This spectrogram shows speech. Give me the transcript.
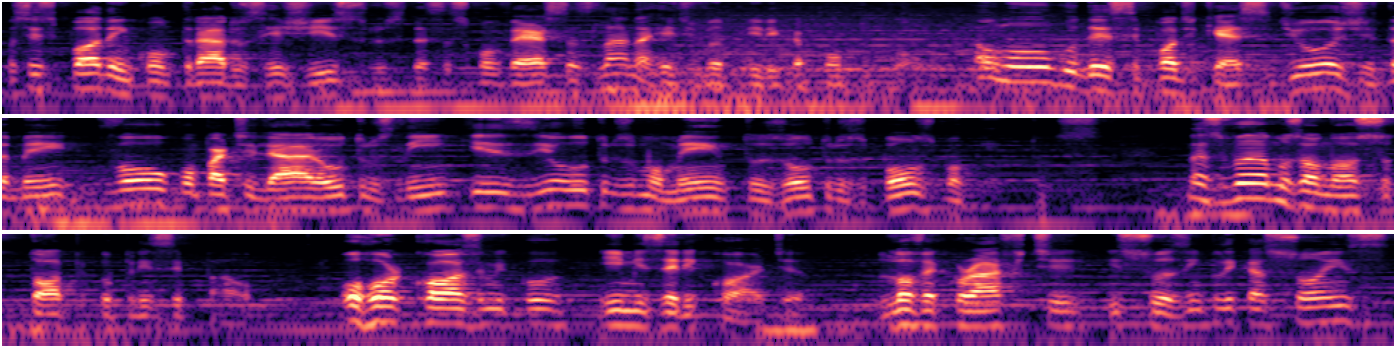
Vocês podem encontrar os registros dessas conversas lá na redevampírica.com. Ao longo desse podcast de hoje, também vou compartilhar outros links e outros momentos, outros bons momentos. Mas vamos ao nosso tópico principal: horror cósmico e misericórdia. Lovecraft e suas implicações.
